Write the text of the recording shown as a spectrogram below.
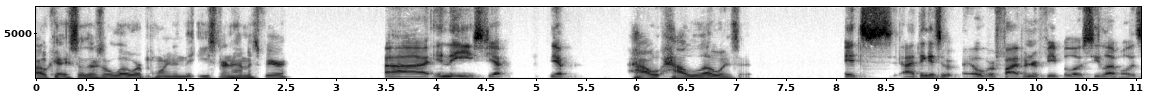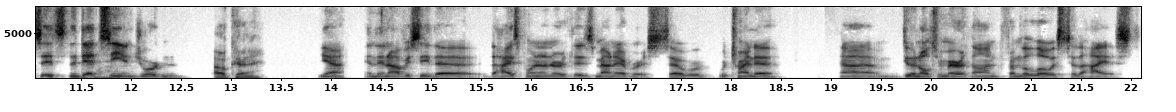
Okay, so there's a lower point in the Eastern Hemisphere. Uh, in the East, yep, yep. How how low is it? It's I think it's over 500 feet below sea level. It's it's the Dead wow. Sea in Jordan. Okay. Yeah, and then obviously the the highest point on Earth is Mount Everest. So we're we're trying to um, do an ultra marathon from the lowest to the highest.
